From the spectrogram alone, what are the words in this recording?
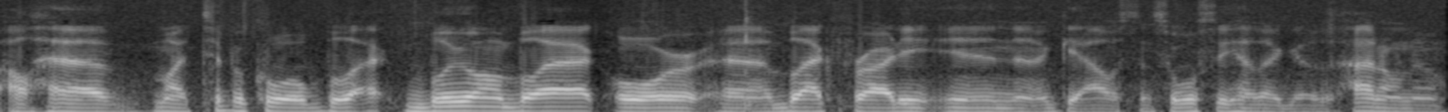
I'll have my typical black, blue on black or uh, Black Friday in uh, Galveston. So we'll see how that goes. I don't know.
